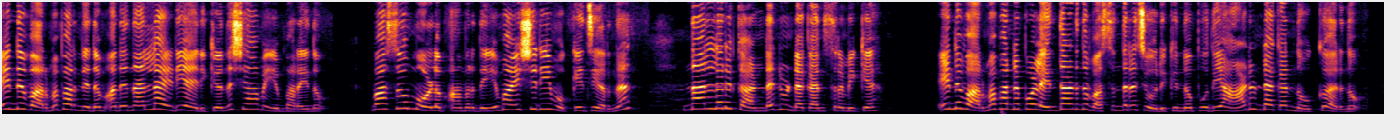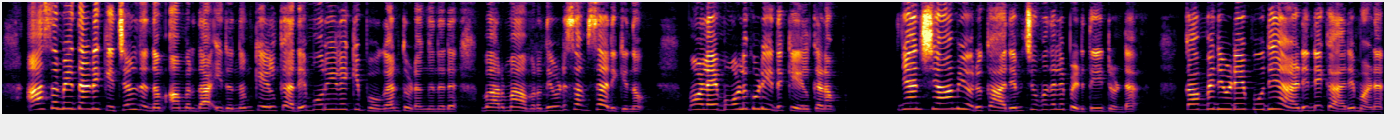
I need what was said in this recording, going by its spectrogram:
എന്ന് വർമ്മ പറഞ്ഞതും അത് നല്ല ഐഡിയ ആയിരിക്കും എന്ന് ശ്യാമയും പറയുന്നു. വസുവും മോളും അമൃതയും ഐശ്വര്യയും ഒക്കെ ചേർന്ന് നല്ലൊരു കണ്ടന്റ് ഉണ്ടാക്കാൻ ശ്രമിക്കുക എന്ന് വർമ്മ പറഞ്ഞപ്പോൾ എന്താണെന്ന് വസുന്ധര ചോദിക്കുന്നു. പുതിയ ആടുണ്ടാക്കാൻ നോക്കുമായിരുന്നു ആ സമയത്താണ് കിച്ചണിൽ നിന്നും അമൃത ഇതൊന്നും കേൾക്കാതെ മുറിയിലേക്ക് പോകാൻ തുടങ്ങുന്നത്. വർമ്മ അമൃതയോട് സംസാരിക്കുന്നു. മോളെ മോൾ കൂടി ഇത് കേൾക്കണം. ഞാൻ ശ്യാമി ഒരു കാര്യം ചുമതലപ്പെടുത്തിയിട്ടുണ്ട്. കമ്പനിയുടെ പുതിയ ആഡിന്റെ കാര്യമാണ്.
